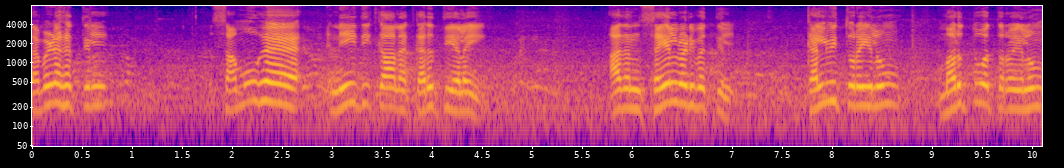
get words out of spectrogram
தமிழகத்தில் சமூக நீதிக்கான கருத்தியலை அதன் செயல் வடிவத்தில் கல்வித்துறையிலும் மருத்துவத்துறையிலும்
